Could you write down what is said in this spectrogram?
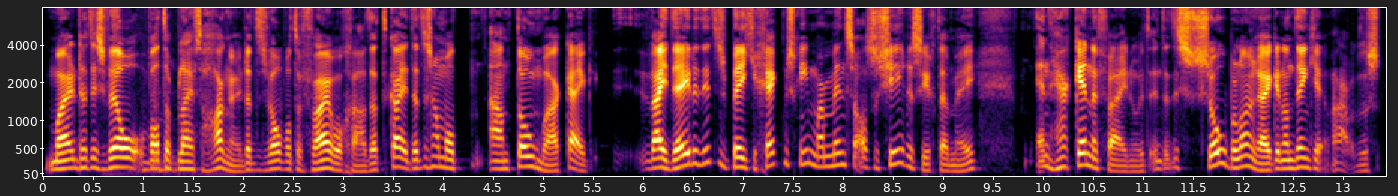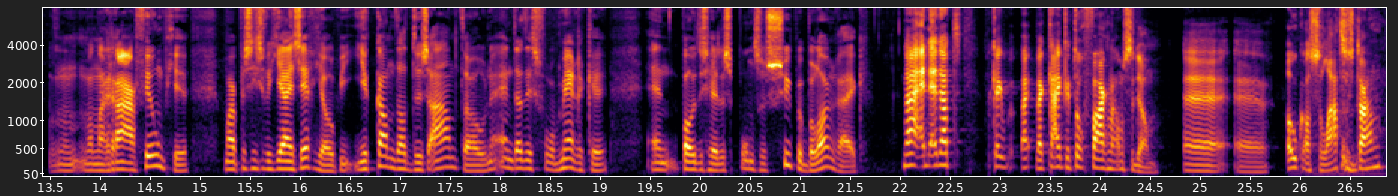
Maar dat is wel wat er blijft hangen. Dat is wel wat er viral gaat. Dat, kan je, dat is allemaal aantoonbaar. Kijk, wij delen dit, is een beetje gek misschien, maar mensen associëren zich daarmee en herkennen Feyenoord. En dat is zo belangrijk. En dan denk je, nou, dat is wat een raar filmpje. Maar precies wat jij zegt, Jopie, je kan dat dus aantonen. En dat is voor merken en potentiële sponsors super belangrijk. Nou, en, dat, kijk, wij kijken toch vaak naar Amsterdam. Eh, eh, ook als ze laatste staan.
